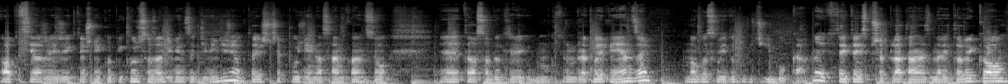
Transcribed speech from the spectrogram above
opcja, że jeżeli ktoś nie kupi kursu za 990, to jeszcze później na samym końcu y, te osoby, który, którym brakuje pieniędzy, mogą sobie dokupić e-booka. No i tutaj to jest przeplatane z merytoryką.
